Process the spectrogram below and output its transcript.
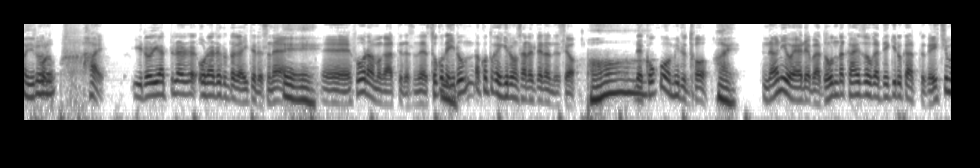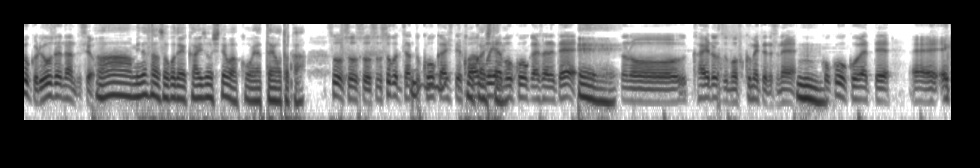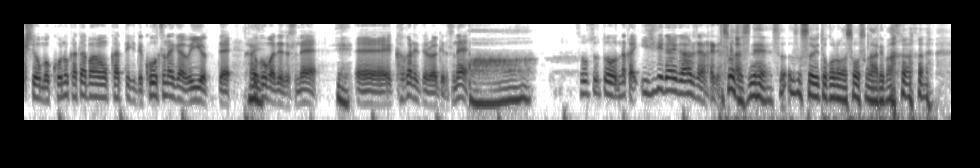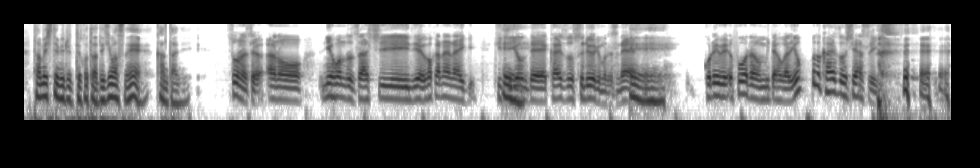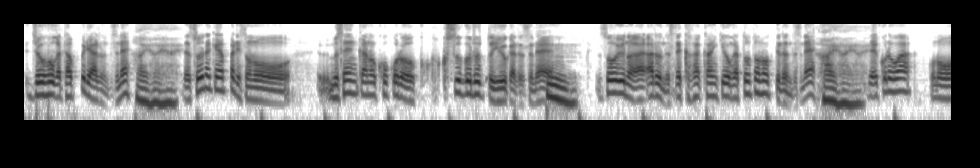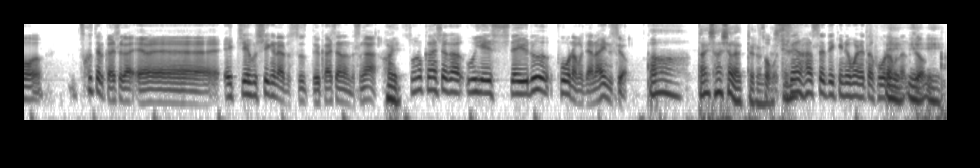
あ。いろいろ。はい。いろいろやってられおられる方がいてですね、えええーフォーラムがあってですね、そこでいろんなことが議論されてるんですよ。ああ。で、ここを見ると、はい。何をやればどんな改造ができるかっていうか一目瞭然なんですよ。ああ、皆さんそこで改造してはこうやったよとか。そうそうそう、そそこでちゃんと公開して、ファームウェアも公開されて、ええその、回路図も含めてですね、うんここをこうやって、えー液晶もこの型番を買ってきて、こうつなげばいいよって、はいとこまでですね、ええー書かれてるわけですね。あそうすると、なんかいじりがいがあるじゃないであ。すか。そうですね。そそういうところがソースがあれば、試してみるってことはできますね。簡単に。そうなんですよ。あの、日本の雑誌でわからない記事読んで改造するよりもですね、ええこれ、フォーラム見た方がよっぽど改造しやすい。情報がたっぷりあるんですね。はいはいはい。でそれだけやっぱりその、無線化の心をくすぐるというかですね、うん。そういうのがあるんですね。か環境が整ってるんですね。はいはいはい。で、これは、この、作ってる会社が、えー HF シグナルスっていう会社なんですが、はい。その会社が運営しているフォーラムじゃないんですよ。ああ、第三者がやってるんですそう、ね。自然発生的に生まれたフォーラムなんですよ。ええええ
